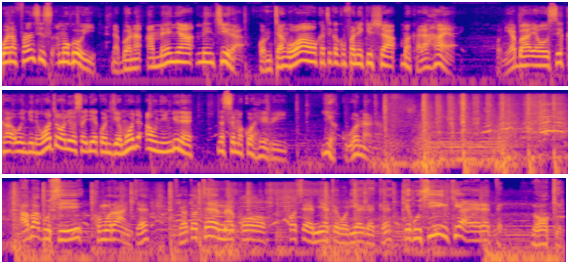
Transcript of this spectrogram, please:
Bwana Francis Mogoi na Bwana Amenya Minchira kwa mchango wao katika kufanikisha makala haya. Kwa niaba ya wahusika wengine wote waliosaidia kwa njia moja au nyingine, nasema kwa heri ya kuonana. Abagusi kumuranje tiga toteme ko kosemia kegoria geke kigusi nkiaerete nokire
